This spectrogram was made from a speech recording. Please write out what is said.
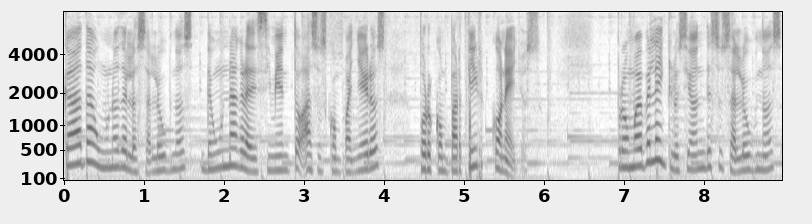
cada uno de los alumnos de un agradecimiento a sus compañeros por compartir con ellos. Promueve la inclusión de sus alumnos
